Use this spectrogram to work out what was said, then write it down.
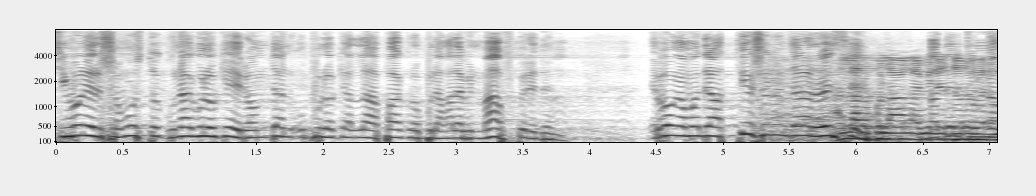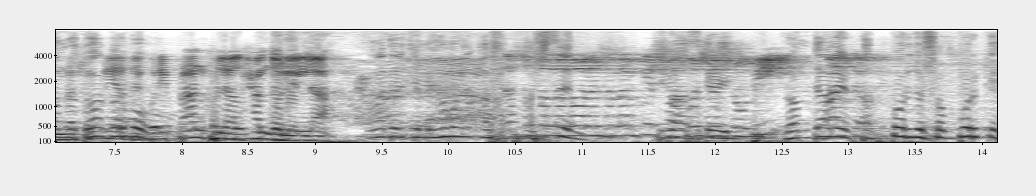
জীবনের সমস্ত গুণাগুলোকে রমজান উপলক্ষে আল্লাহ পাক রব্বুল আলামিন মাফ করে দেন। এবং আমাদের আত্মীয় স্বজন যারা রয়েছে আল্লাহ রাব্বুল আলামিনের তাদের জন্য আমরা দোয়া করব। প্রাণ খুলে আলহামদুলিল্লাহ। আমাদের যে মেহমান আসছেন তিনি আজকে রমজানের তাৎপর্য সম্পর্কে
